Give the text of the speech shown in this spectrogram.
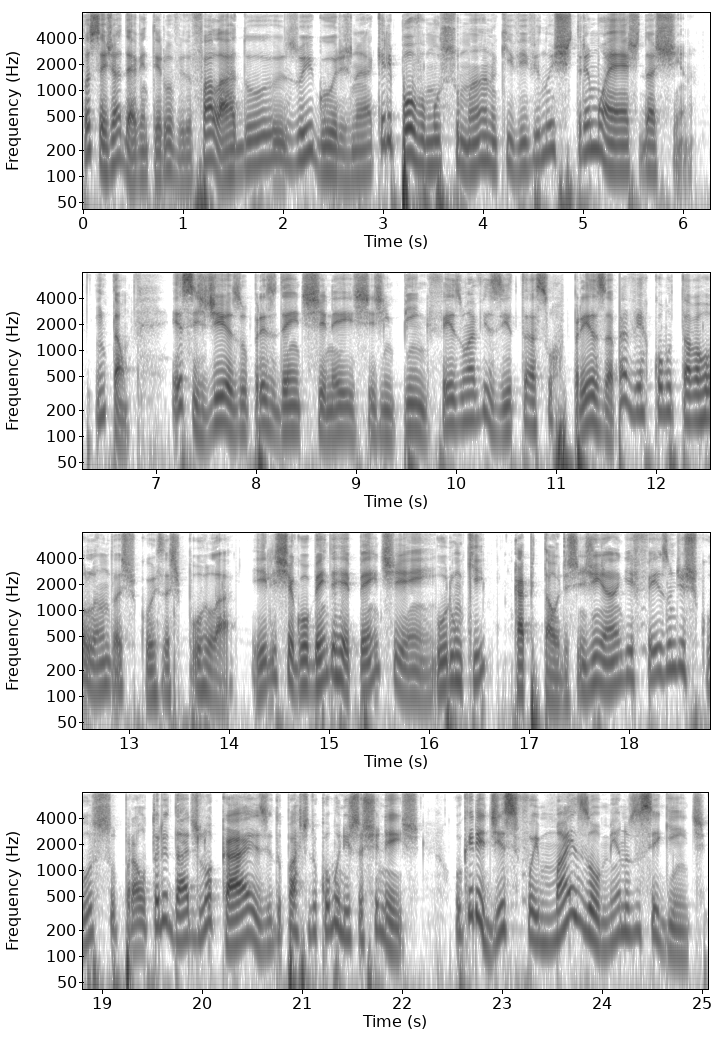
Vocês já devem ter ouvido falar dos uigures, né? aquele povo muçulmano que vive no extremo oeste da China. Então, esses dias o presidente chinês Xi Jinping fez uma visita surpresa para ver como estava rolando as coisas por lá. Ele chegou bem de repente em Urumqi, capital de Xinjiang, fez um discurso para autoridades locais e do Partido Comunista Chinês. O que ele disse foi mais ou menos o seguinte:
